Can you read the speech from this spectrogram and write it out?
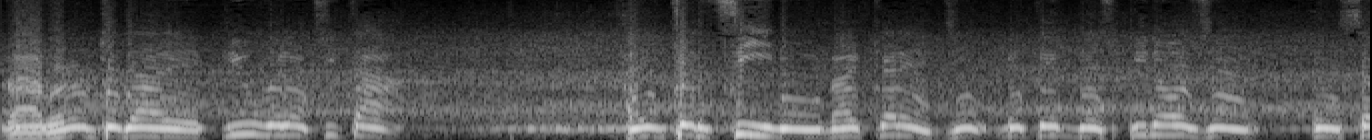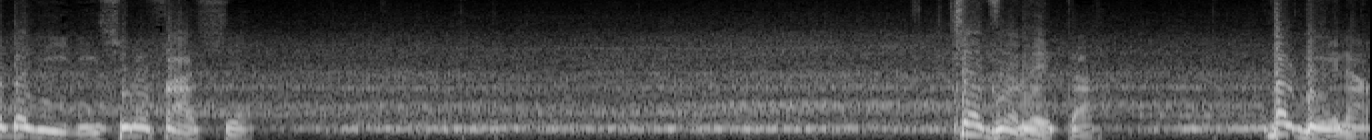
ha voluto dare più velocità ai terzini Valcareggi mettendo Spinosi e Sabadini sulle fasce. Ciazzarretta Balbuena.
